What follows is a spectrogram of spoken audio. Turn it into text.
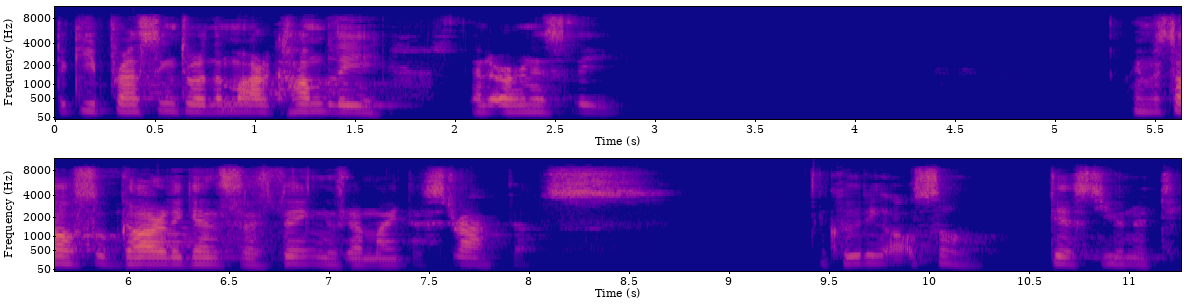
to keep pressing toward the mark humbly and earnestly. We must also guard against the things that might distract us, including also disunity.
